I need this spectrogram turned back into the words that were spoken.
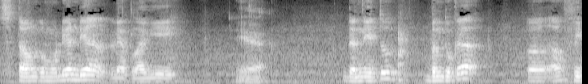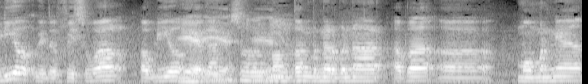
setahun kemudian dia lihat lagi. Ya dan itu bentuknya apa, video gitu. Visual audio Iya, ya kan? iya, Visual iya. nonton benar-benar apa eh, momennya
